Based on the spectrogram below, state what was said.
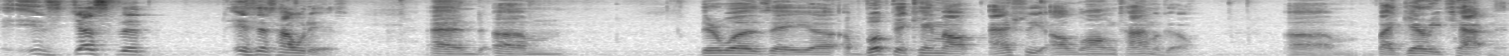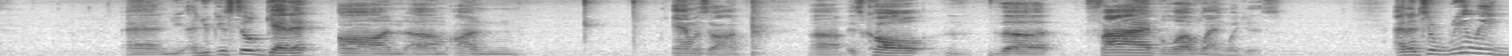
It's just that it's just how it is, and um, there was a, uh, a book that came out actually a long time ago um, by Gary Chapman, and you, and you can still get it on um, on Amazon. Uh, it's called The Five Love Languages, and it's a really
